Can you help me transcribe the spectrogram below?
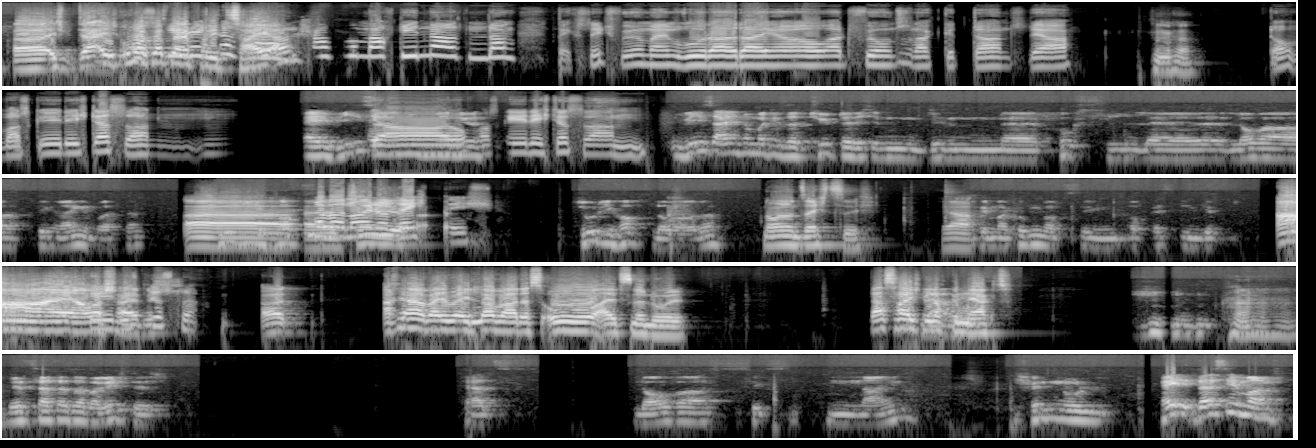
Äh, ich, da, ich ruf mal kurz bei der Polizei an. Schaffe macht die Nasen lang. Backstage für meinen Bruder, deine Frau hat für uns nackt getanzt, ja. Doch was geht dich das an? Ey, wie hieß Ja, doch was geht dich das an? wie ist eigentlich nochmal dieser Typ, der dich in diesen äh, Fuchs-Lover-Ding reingebracht hat? Äh, Aber Julie, 69. Judy Hofflover, oder? 69. Ja. Okay, mal gucken, ob es es ihn gibt. Ah, ja, Was geht dich wahrscheinlich. Aber, ach ja, bei Ray Lover das O als eine Null. Das habe ich mir Ja, noch gemerkt. Jetzt hat er es aber richtig. Herz Lover 69. Ich finde nur. Hey, da ist jemand!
